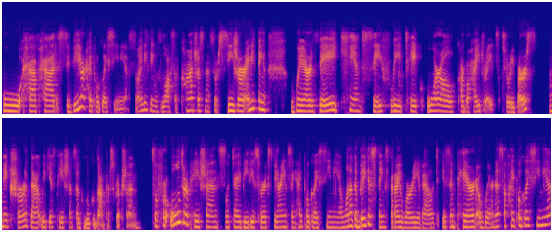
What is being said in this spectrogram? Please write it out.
who have had severe hypoglycemia, so anything with loss of consciousness or seizure, anything where they can't safely take oral carbohydrates to reverse, make sure that we give patients a glucagon prescription. So, for older patients with diabetes who are experiencing hypoglycemia, one of the biggest things that I worry about is impaired awareness of hypoglycemia,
